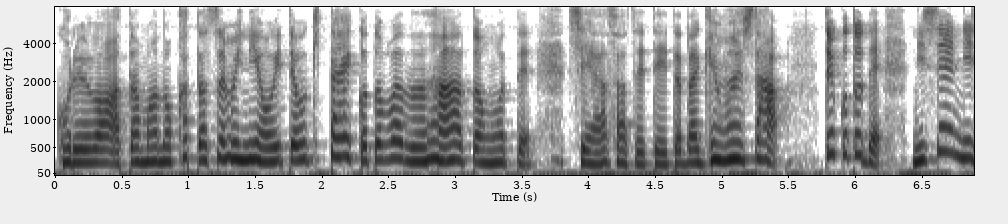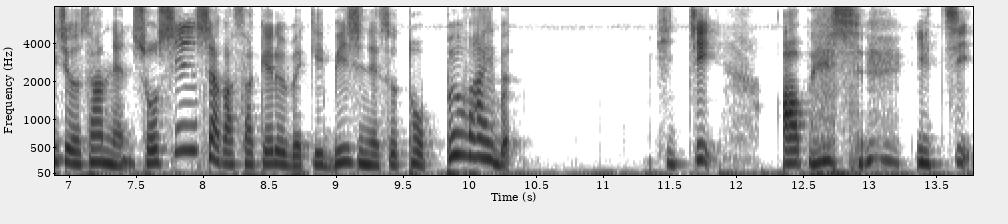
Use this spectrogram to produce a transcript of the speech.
これは頭の片隅に置いておきたい言葉だなと思ってシェアさせていただきました。ということで2023年初心者が避けるべきビジネストップ5。7あ1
